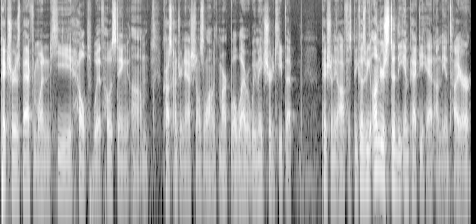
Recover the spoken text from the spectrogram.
pictures back from when he helped with hosting um, cross country nationals along with Mark Wilweber. We make sure to keep that picture in the office because we understood the impact he had on the entire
